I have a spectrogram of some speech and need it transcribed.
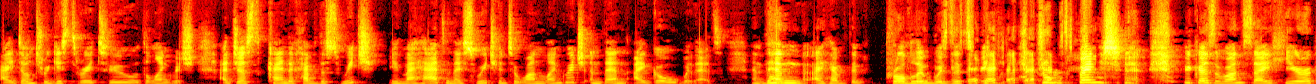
I don't register it to the language. I just kind of have the switch in my head and I switch into one language and then I go with it. And then I have the problem with the switch from Spanish because once I hear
